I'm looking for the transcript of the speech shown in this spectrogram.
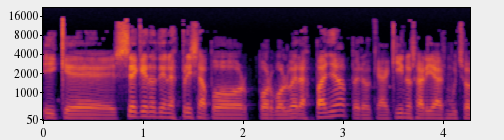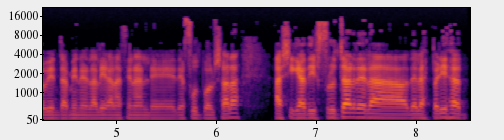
y que sé que no tienes prisa por, por, volver a España, pero que aquí nos harías mucho bien también en la Liga Nacional de, de Fútbol Sala. Así que a disfrutar de la, de la, experiencia,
